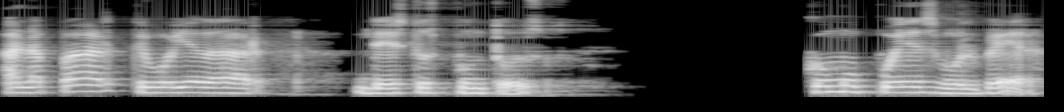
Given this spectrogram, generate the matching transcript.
a la par te voy a dar de estos puntos cómo puedes volver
